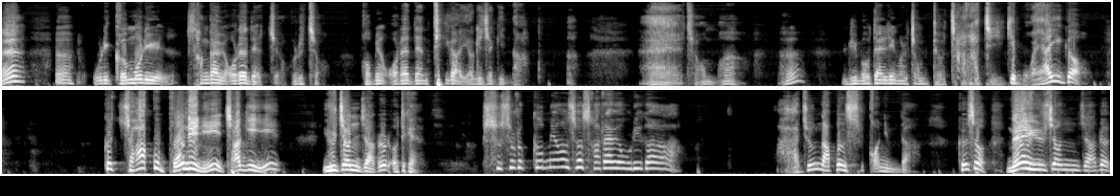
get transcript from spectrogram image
예? 어, 우리 건물이 상당히 오래됐죠, 그렇죠? 보면 오래된 티가 여기저기 나. 에이, 좀 뭐, 어? 리모델링을 좀 더 잘하지. 이게 뭐야 이거? 그 자꾸 본인이 자기 유전자를 어떻게 스스로 끄면서 살아요, 우리가. 아주 나쁜 습관입니다. 그래서 내 유전자를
